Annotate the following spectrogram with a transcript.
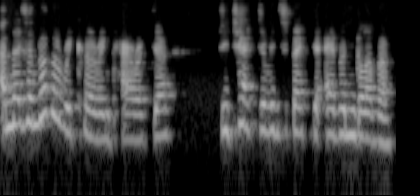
And there's another recurring character, Detective Inspector Evan Glover,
